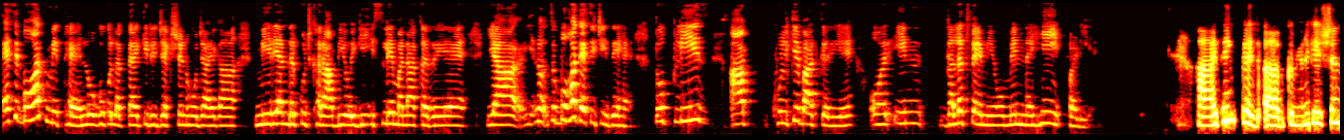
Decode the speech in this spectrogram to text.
ऐसे बहुत मिथ है, लोगों को लगता है कि रिजेक्शन हो जाएगा, मेरे अंदर कुछ खराबी होगी इसलिए मना कर रहे हैं, या यू नो तो बहुत ऐसी चीज़ें हैं। तो प्लीज़ आप खुल के बात करिए और इन गलत फहमियों में नहीं पड़िए। आई थिंक कम्युनिकेशन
